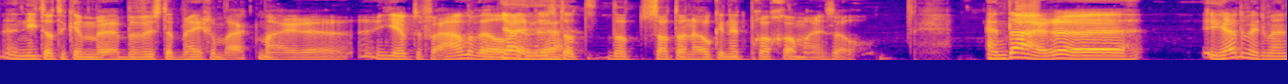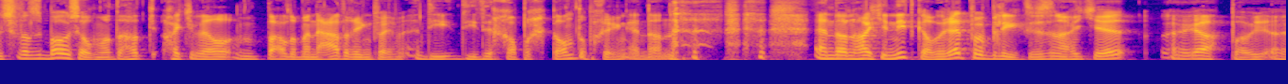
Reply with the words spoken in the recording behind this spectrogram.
En niet dat ik hem eh, bewust heb meegemaakt, maar eh, je hebt de verhalen wel. Ja, ja, en dus ja. dat, dat zat dan ook in het programma en zo. En daar, eh, ja, daar werden mensen wel eens boos om. Want dan had, had je wel een bepaalde benadering van, die, die de grappige kant op ging. En dan, en dan had je niet cabaretpubliek. Dus dan had je eh, ja, po- eh,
